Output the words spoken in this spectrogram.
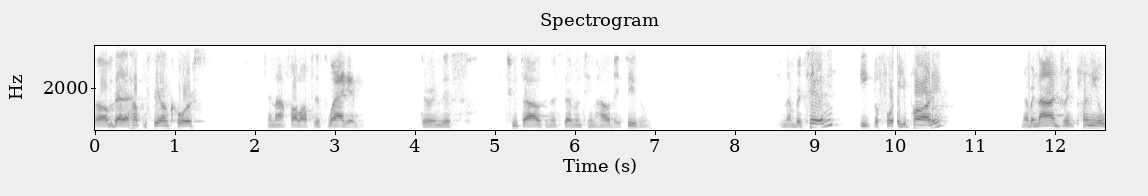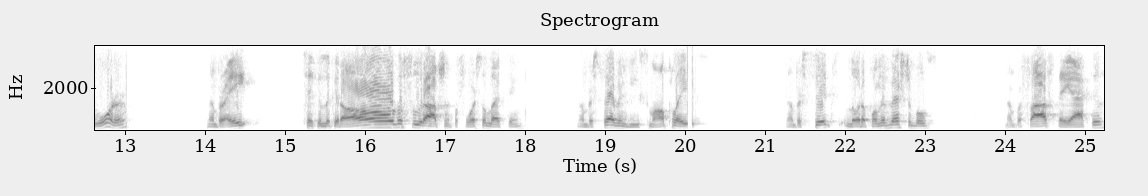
um, that help you stay on course and not fall off this wagon during this 2017 holiday season. Number 10, eat before you party. Number nine, drink plenty of water. Number eight, take a look at all the food options before selecting. Number seven, use small plates. Number six, load up on the vegetables. Number five, stay active.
